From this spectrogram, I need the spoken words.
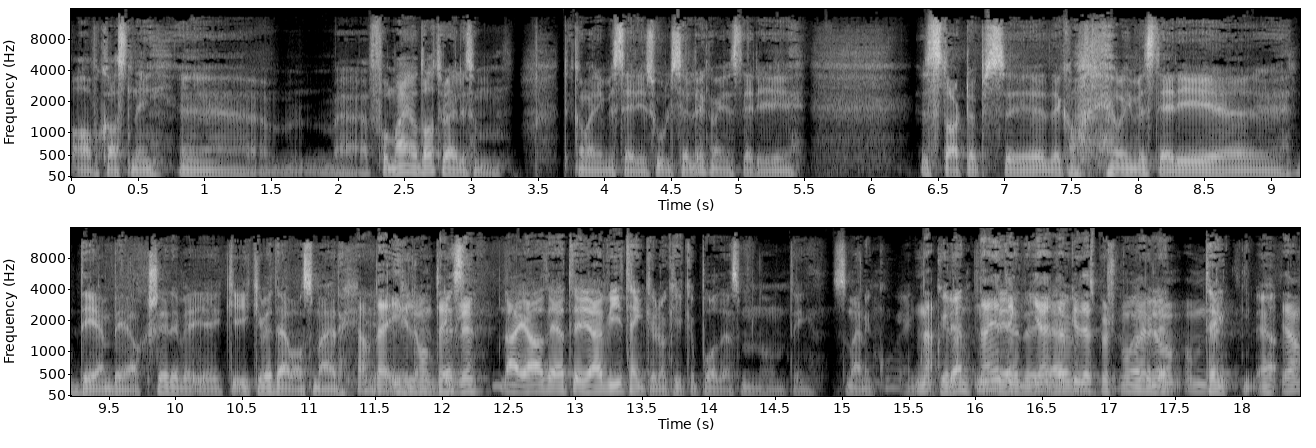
avkastning eh, for meg. Og da tror jeg liksom det kan være å investere i solceller, det kan være investere i startups, det kan være å investere i eh, DNB-aksjer. Ikke, vet jeg hva som er Ja, det er irrelevant, egentlig. Nei, ja, det, ja, vi tenker nok ikke på det som noen ting som er en, konkurrent. Nei, nei, jeg tenker- jeg- det er ikke det spørsmålet heller, om tenkt- ja.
